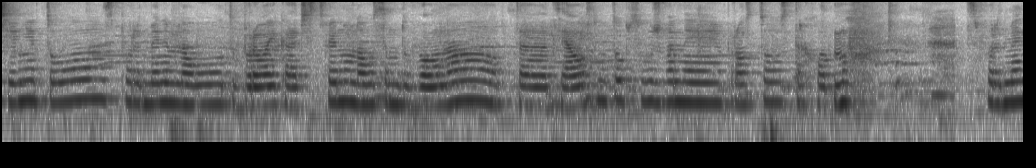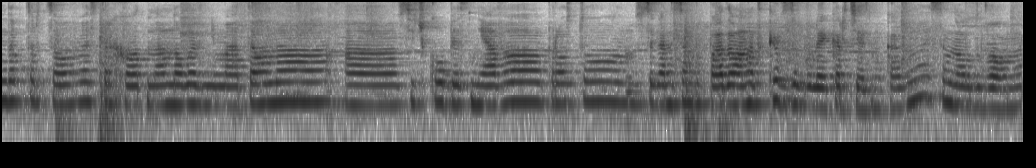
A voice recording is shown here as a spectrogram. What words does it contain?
лечението според мен е много добро и качествено. Много съм доволна от цялостното обслужване. Просто страхотно. Според мен доктор Цолова е страхотна, много е внимателна, а, всичко обяснява. Просто сега не съм попадала на такъв заболекар, честно казано, и съм много доволна.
